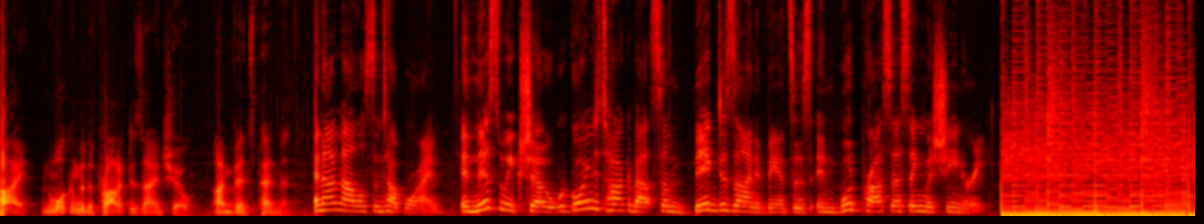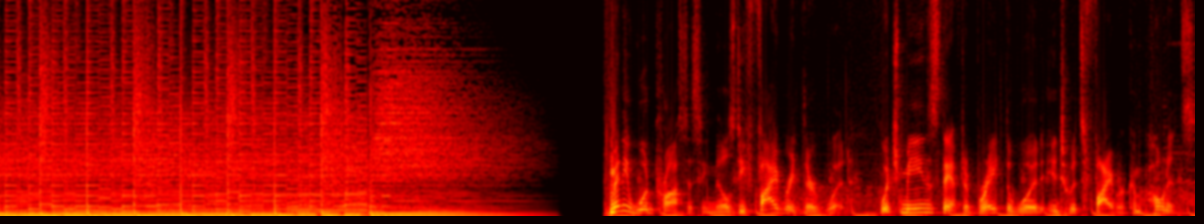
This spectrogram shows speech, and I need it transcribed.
Hi, and welcome to the Product Design Show. I'm Vince Penman. And I'm Allison Topwine. In this week's show, we're going to talk about some big design advances in wood processing machinery. Many wood processing mills defibrate their wood, which means they have to break the wood into its fiber components.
